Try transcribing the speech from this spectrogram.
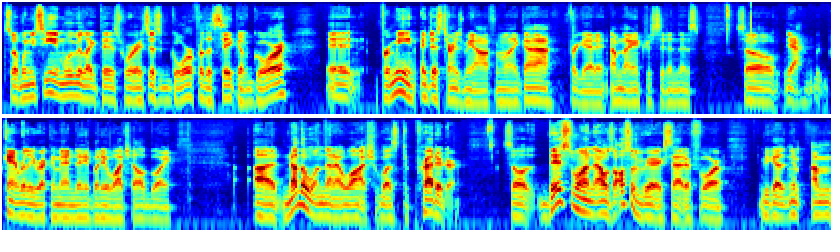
So when you see a movie like this where it's just gore for the sake of gore, it for me it just turns me off. I'm like, ah, forget it. I'm not interested in this. So yeah, can't really recommend anybody watch Hellboy. Uh, another one that I watched was The Predator. So this one I was also very excited for. because you know, I'm a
